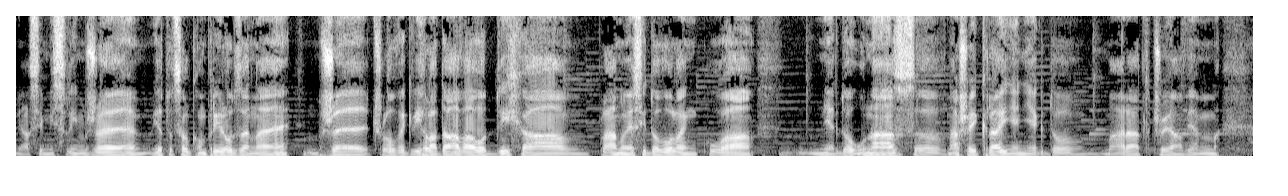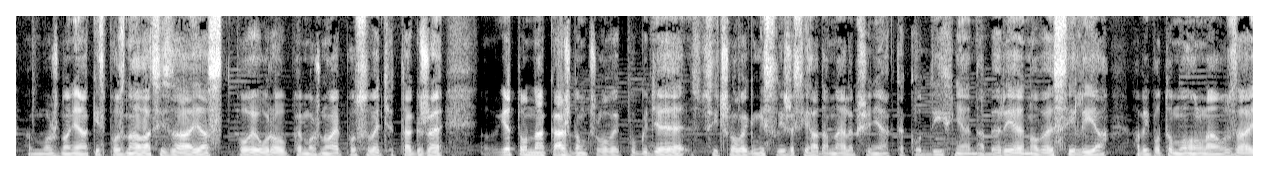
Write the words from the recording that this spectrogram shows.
ja si myslím, že je to celkom prirodzené, že človek vyhľadáva oddych a plánuje si dovolenku a niekto u nás e, v našej krajine, niekto má rád, čo ja viem, možno nejaký spoznávací zájazd po Európe, možno aj po svete, takže je to na každom človeku, kde si človek myslí, že si hádam najlepšie nejak tak oddychne, naberie nové síly a aby potom mohol naozaj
